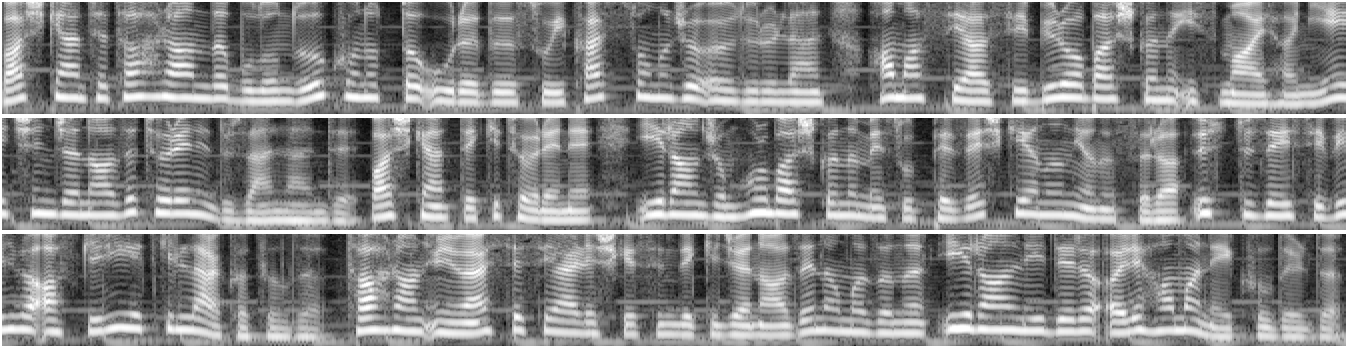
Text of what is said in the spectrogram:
başkenti Tahran'da bulunduğu konutta uğradığı suikast sonucu öldürülen Hamas Siyasi Büro Başkanı İsmail Haniye için cenaze töreni düzenlendi. Başkentteki törene İran Cumhurbaşkanı Mesut Pezeşkiyan'ın yanı sıra üst düzey sivil ve askeri yetkililer katıldı. Tahran Üniversitesi yerleşkesindeki cenaze namazını İran lideri Ali Hamaney kıldırdı.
